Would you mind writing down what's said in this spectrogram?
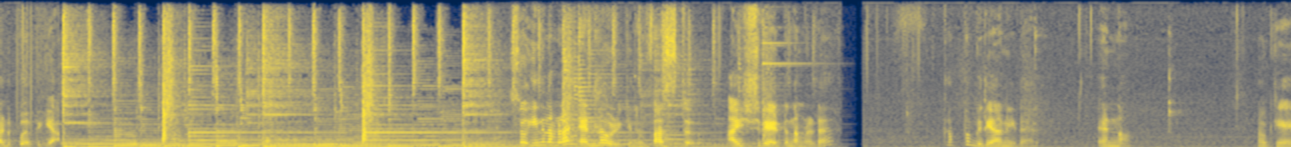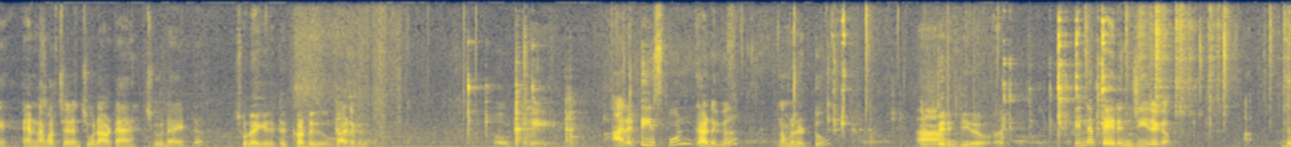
അടുപ്പ് കത്തിക്കാം. സോ ഇനി നമ്മൾ എണ്ണ ഒഴിക്കുന്നു. ഫസ്റ്റ് ഐശ്വര്യമായിട്ട് നമ്മളുടെ കപ്പ ബിരിയാണിയുടെ എണ്ണ. ഓക്കെ എണ്ണ കുറച്ച് നേരം ചൂടാവട്ടെ. ചൂടായിട്ട് ചൂടാക്കി വെച്ചിട്ട് കടുക്. കടുക് ഓക്കെ. അര ടീസ്പൂൺ കടുക് നമ്മളിട്ടു. പിന്നെ പെരുംജീരകം. ഇത്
